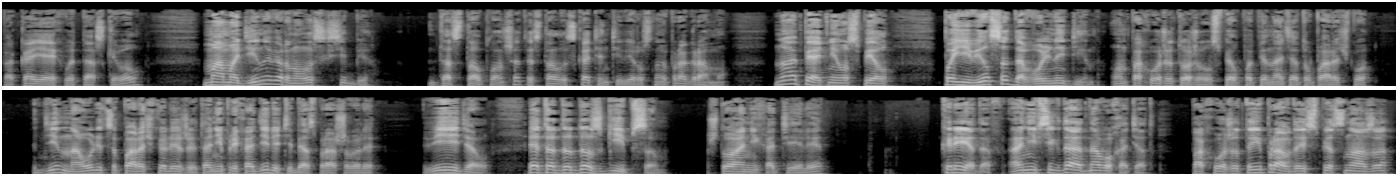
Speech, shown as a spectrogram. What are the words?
Пока я их вытаскивал, мама Дина вернулась к себе. Достал планшет и стал искать антивирусную программу. Но опять не успел — Появился довольный Дин. Он, похоже, тоже успел попинать эту парочку. «Дин, на улице парочка лежит. Они приходили, тебя спрашивали?» «Видел. Это Додо с гипсом. Что они хотели?» «Кредов. Они всегда одного хотят. Похоже, ты и правда из спецназа».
